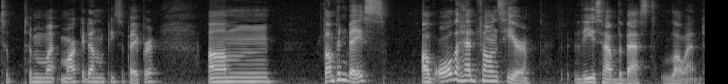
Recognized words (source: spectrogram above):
to, to mark it down on a piece of paper. Um, thumping bass. Of all the headphones here, these have the best low end.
